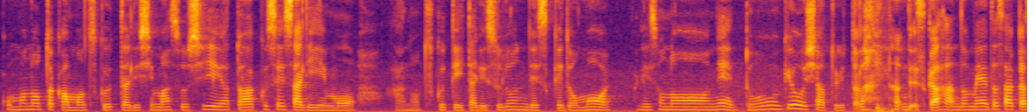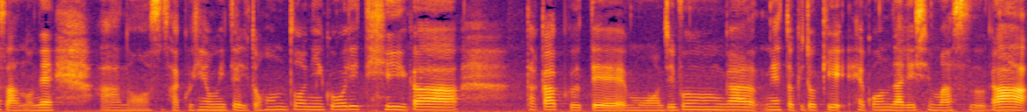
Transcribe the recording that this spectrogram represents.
小物とかも作ったりしますしあとアクセサリーもあの作っていたりするんですけどもやっぱりそのね同業者といったら何ですかハンドメイド作家さんのねあの作品を見てると本当にクオリティが高くてもう自分がね時々へこんだりしますが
